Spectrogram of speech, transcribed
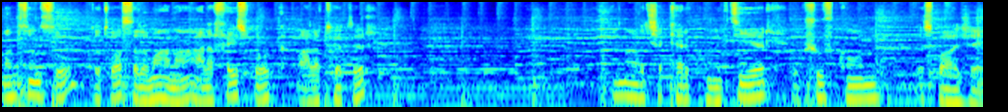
ما تنسوا تتواصلوا معنا على فيسبوك وعلى تويتر أنا بتشكركم كتير وبشوفكم الأسبوع الجاي.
